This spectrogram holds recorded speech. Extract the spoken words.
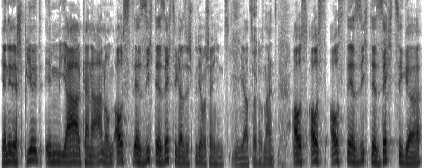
ja, nee, der spielt im Jahr, keine Ahnung, aus der Sicht der 60er, also er spielt ja wahrscheinlich im Jahr 2001, aus, aus, aus der Sicht der 60er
